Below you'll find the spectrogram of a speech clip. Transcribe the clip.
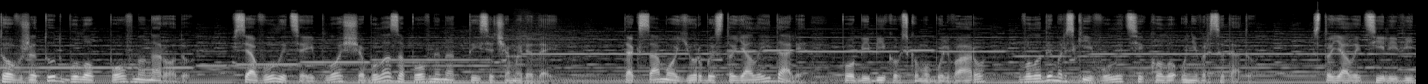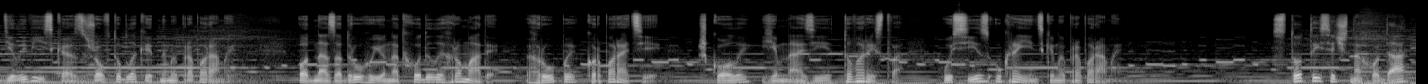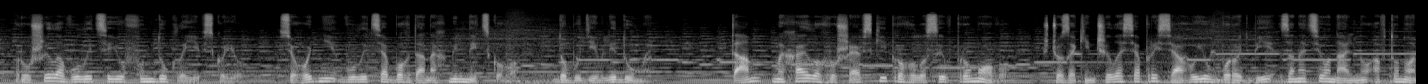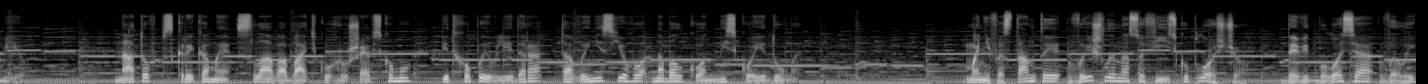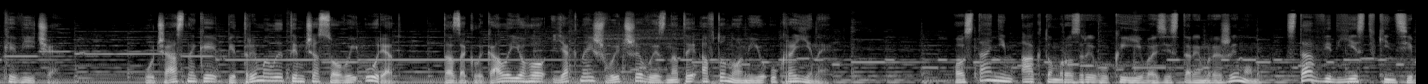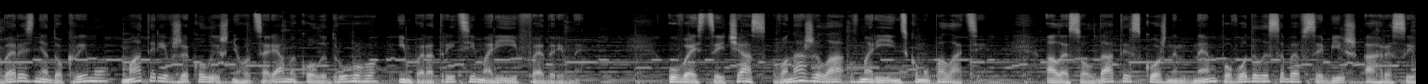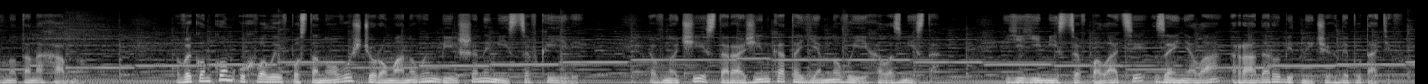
то вже тут було повно народу. Вся вулиця і площа була заповнена тисячами людей. Так само юрби стояли й далі по Бібіковському бульвару, Володимирській вулиці коло університету. Стояли цілі відділи війська з жовто-блакитними прапорами. Одна за другою надходили громади, групи, корпорації, школи, гімназії, товариства, усі з українськими прапорами. Стотисячна хода рушила вулицею Фундуклеївською, сьогодні вулиця Богдана Хмельницького, до будівлі Думи. Там Михайло Грушевський проголосив промову, що закінчилася присягою в боротьбі за національну автономію. Натовп з криками Слава батьку Грушевському підхопив лідера та виніс його на балкон міської думи. Маніфестанти вийшли на Софійську площу, де відбулося Велике Віче. Учасники підтримали тимчасовий уряд та закликали його якнайшвидше визнати автономію України. Останнім актом розриву Києва зі старим режимом став від'їзд в кінці березня до Криму матері вже колишнього царя Миколи II, імператриці Марії Федорівни. Увесь цей час вона жила в Маріїнському палаці, але солдати з кожним днем поводили себе все більш агресивно та нахабно. Виконком ухвалив постанову, що Романовим більше не місце в Києві. Вночі стара жінка таємно виїхала з міста. Її місце в палаці зайняла Рада робітничих депутатів.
